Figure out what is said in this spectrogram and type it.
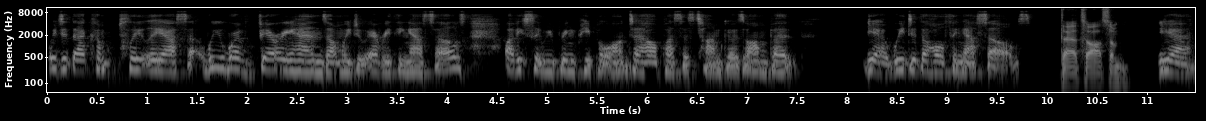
We did that completely ourselves. We were very hands on. We do everything ourselves. Obviously, we bring people on to help us as time goes on, but yeah, we did the whole thing ourselves. That's awesome. Yeah,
